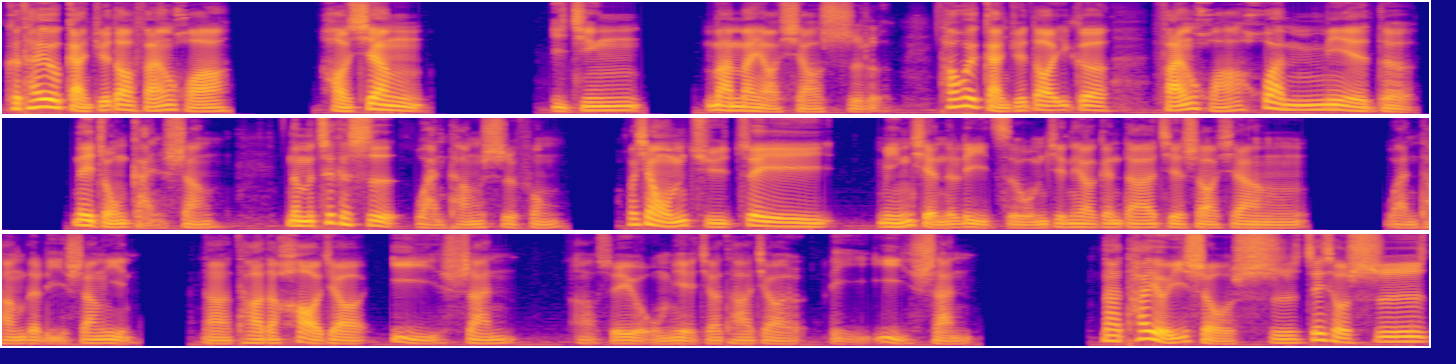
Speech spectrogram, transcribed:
可他又感觉到繁华好像已经。慢慢要消失了，他会感觉到一个繁华幻灭的那种感伤。那么，这个是晚唐诗风。我想，我们举最明显的例子，我们今天要跟大家介绍像晚唐的李商隐。那他的号叫义山啊，所以我们也叫他叫李义山。那他有一首诗，这首诗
